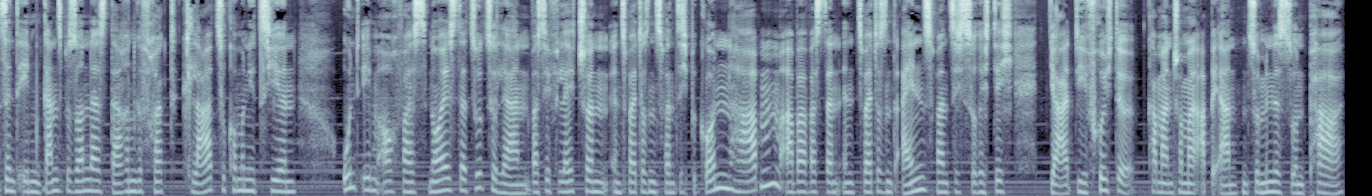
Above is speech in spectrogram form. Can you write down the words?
sind eben ganz besonders darin gefragt, klar zu kommunizieren und eben auch was Neues dazuzulernen, was sie vielleicht schon in 2020 begonnen haben, aber was dann in 2021 so richtig, ja, die Früchte kann man schon mal abernten, zumindest so ein paar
